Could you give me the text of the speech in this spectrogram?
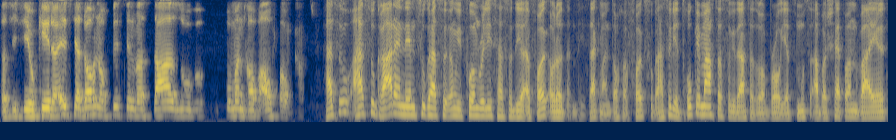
dass ich sehe, okay, da ist ja doch noch ein bisschen was da, so, wo, wo man drauf aufbauen kann. Hast du, hast du gerade in dem Zug, hast du irgendwie vor dem Release, hast du dir Erfolg, oder wie sagt man, doch Erfolgsdruck, hast du dir Druck gemacht, dass du gedacht hast, oh Bro, jetzt muss aber scheppern, weil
